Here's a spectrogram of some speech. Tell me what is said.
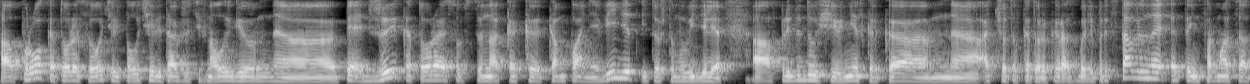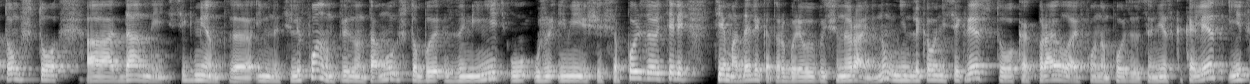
Pro, которые в свою очередь получили также технологию 5G, э, которая, собственно, как компания видит, и то, что мы видели а, в предыдущие несколько э, отчетов, которые как раз были представлены, это информация о том, что а, данный сегмент э, именно телефона, он призван тому, чтобы заменить у уже имеющихся пользователей те модели, которые были выпущены ранее. Ну, ни для кого не секрет, что, как правило, iPhone пользуются несколько лет, и,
